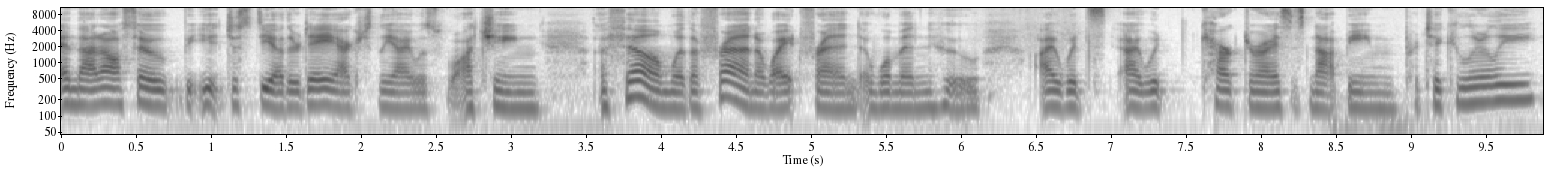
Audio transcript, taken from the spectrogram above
And that also, just the other day, actually, I was watching a film with a friend, a white friend, a woman who I would I would characterize as not being particularly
